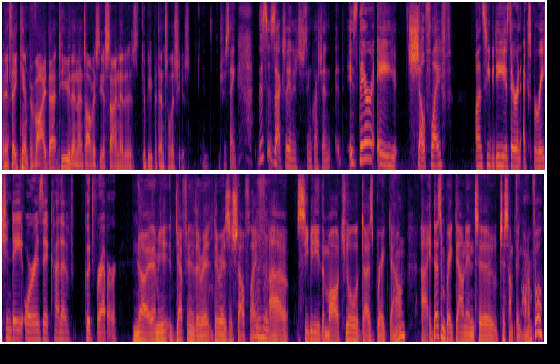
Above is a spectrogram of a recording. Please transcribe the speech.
And if they can't provide that to you, then that's obviously a sign that it could be potential issues. Interesting. This is actually an interesting question. Is there a shelf life on CBD? Is there an expiration date or is it kind of good forever? No, I mean definitely there is, there is a shelf life. Mm-hmm. Uh, CBD, the molecule does break down. Uh, it doesn't break down into to something harmful,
